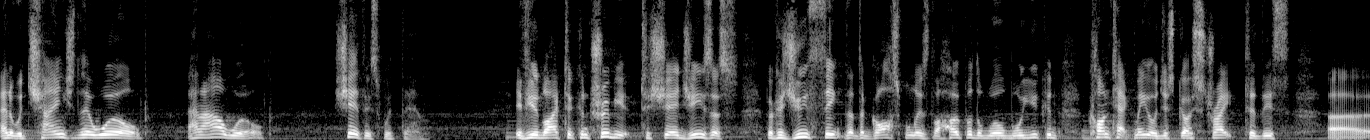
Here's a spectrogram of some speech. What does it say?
and it would change their world and our world, share this with them. If you'd like to contribute to share Jesus because you think that the gospel is the hope of the world, well, you can contact me or just go straight to this uh,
